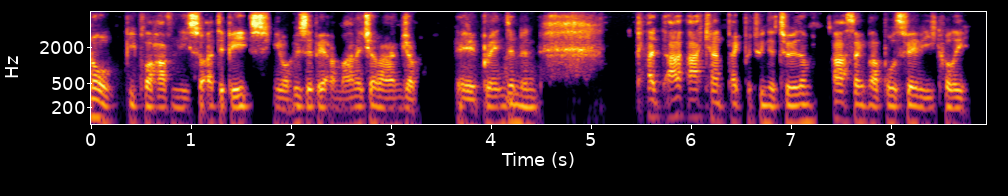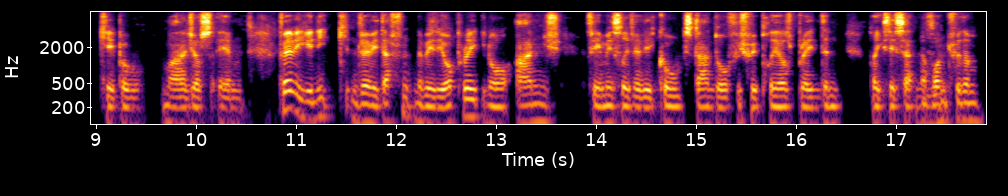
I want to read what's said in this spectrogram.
know people are having these sort of debates. You know, who's a better manager, Ange or uh, Brendan? And I, I I can't pick between the two of them. I think they're both very equally capable managers. Um, very unique and very different in the way they operate. You know, Ange famously very cold, standoffish with players. Brendan likes to sit and have lunch with them.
